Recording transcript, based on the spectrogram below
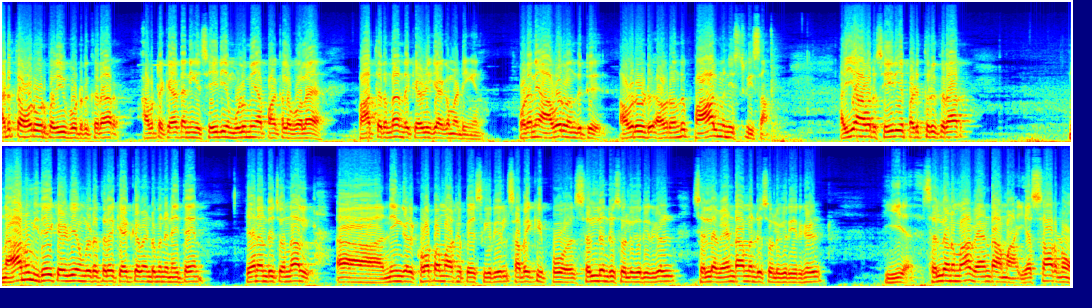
அடுத்து அவர் ஒரு பதிவு போட்டிருக்கிறார். அவர்கிட்ட கேட்ட நீங்க செய்தியை முழுமையா பார்க்கல போல பார்த்திருந்தா அந்த கேள்வி கேட்க மாட்டீங்கன்னு. உடனே அவர் வந்துட்டு அவரோடு அவர் வந்து பால் மினிஸ்ட்ரிஸாம் ஐயா அவர் செய்தியை படித்திருக்கிறார். நானும் இதே கேள்வியை உங்களிடத்தில் கேட்க வேண்டும் என்று நினைத்தேன். ஏனென்று சொன்னால் நீங்கள் குழப்பமாக பேசுகிறீர்கள் சபைக்கு போ செல் என்று சொல்லுகிறீர்கள் செல்ல வேண்டாம் என்று சொல்லுகிறீர்கள். செல்லணுமா வேண்டாமா? எஸ் ஆர் நோ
